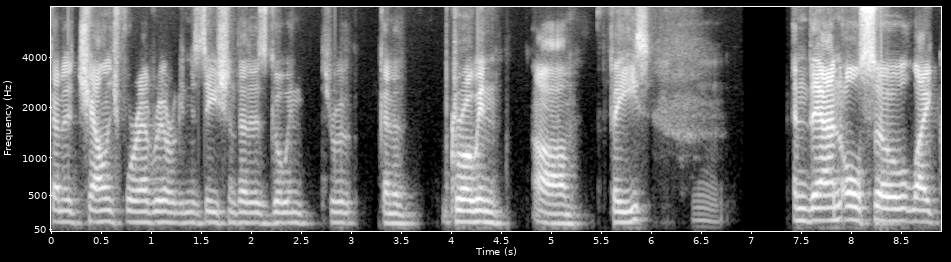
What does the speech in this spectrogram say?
kind of challenge for every organization that is going through kind of growing um phase mm. and then also like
